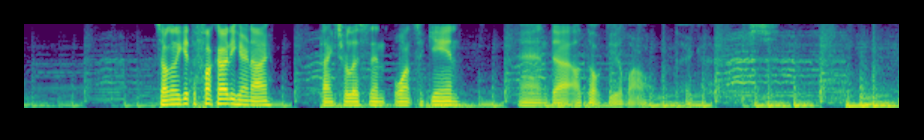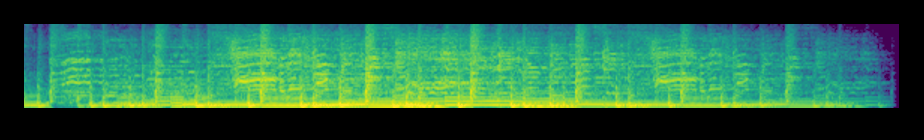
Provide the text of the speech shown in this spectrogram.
So I'm going to get the fuck out of here now. Thanks for listening once again. And uh, I'll talk to you tomorrow. Take care.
